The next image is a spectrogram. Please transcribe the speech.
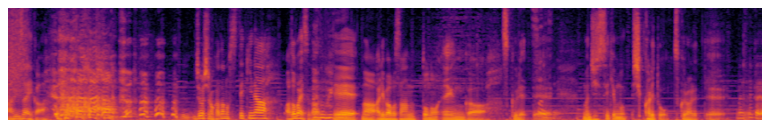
漫才か 上司の方の素敵なアドバイスがあって、まあ、アリババさんとの縁が作れて。まあ、実績もしっかりと作られて、まあ、なんか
